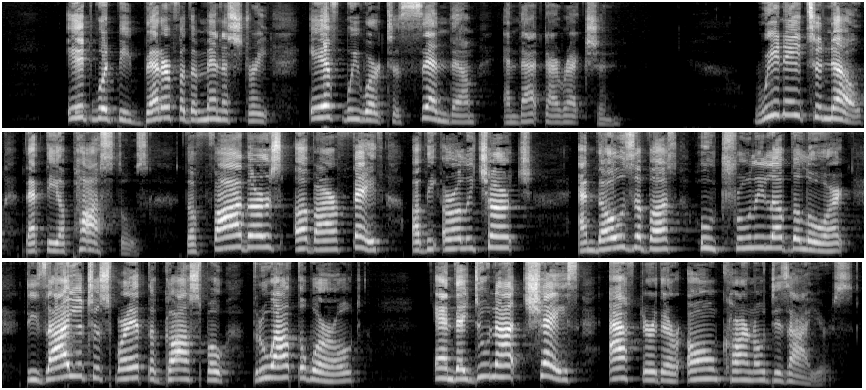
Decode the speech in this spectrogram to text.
it would be better for the ministry if we were to send them in that direction. We need to know that the apostles, the fathers of our faith of the early church, and those of us who truly love the Lord desire to spread the gospel throughout the world, and they do not chase after their own carnal desires.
